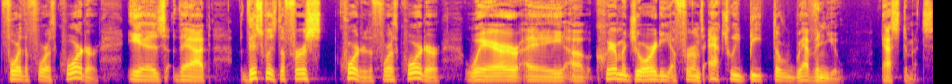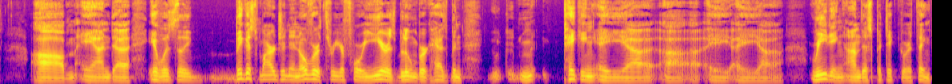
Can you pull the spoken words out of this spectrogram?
for the fourth quarter, is that this was the first quarter, the fourth quarter, where a, a clear majority of firms actually beat the revenue estimates. Um, and uh, it was the biggest margin in over three or four years. Bloomberg has been taking a, uh, uh, a, a uh, reading on this particular thing.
